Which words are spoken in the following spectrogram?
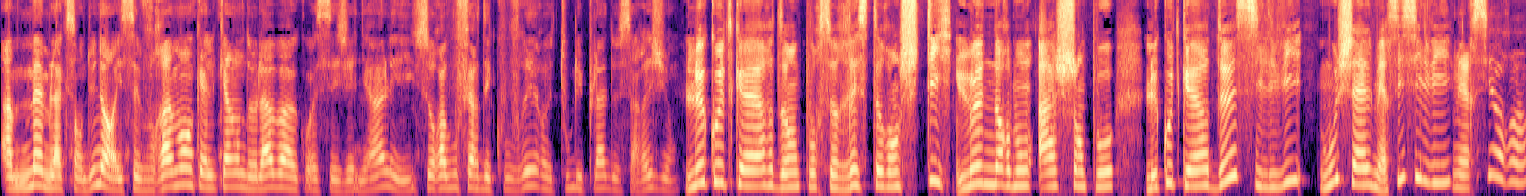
a même l'accent du Nord. Et c'est vraiment quelqu'un de là-bas, quoi. C'est génial. Et il saura vous faire découvrir euh, tous les plats de sa région. Le coup de cœur, donc, pour ce restaurant ch'ti, le Normand à Champeau. Le coup de cœur de Sylvie Mouchel. Merci Sylvie. Merci, Aurore.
